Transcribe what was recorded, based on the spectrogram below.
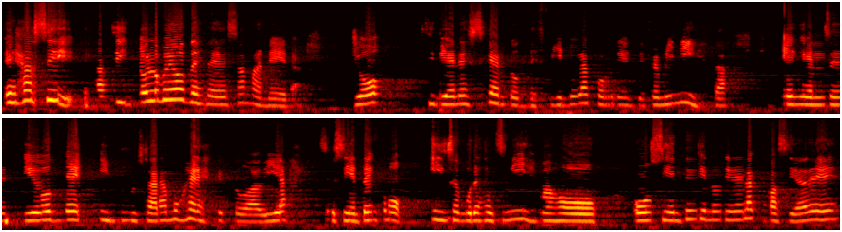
es así, es así. Yo lo veo desde esa manera. Yo, si bien es cierto, defiendo la corriente feminista en el sentido de impulsar a mujeres que todavía se sienten como inseguras de sí mismas o, o sienten que no tienen la capacidad de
